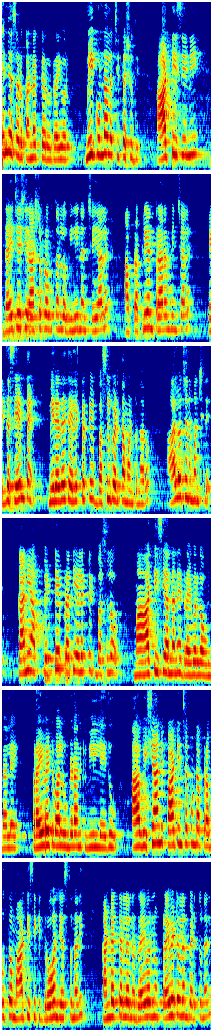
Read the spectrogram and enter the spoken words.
ఏం చేస్తాడు కండక్టర్ డ్రైవరు? మీకుండాల చిత్తశుద్ధి. ఆర్టీసీని దయచేసి రాష్ట్ర ప్రభుత్వంలో విలీనం చేయాలి ఆ ప్రక్రియను ప్రారంభించాలి. ఎట్ ద సేమ్ టైం మీరు ఏదైతే ఎలక్ట్రిక్ బస్సులు పెడతామంటున్నారో ఆలోచన మంచిదే. కానీ ఆ పెట్టే ప్రతి ఎలక్ట్రిక్ బస్సులో మా ఆర్టీసీ అన్ననే డ్రైవర్గా ఉండాలి. ప్రైవేట్ వాళ్ళు ఉండడానికి వీలు లేదు. ఆ విషయాన్ని పాటించకుండా ప్రభుత్వం ఆర్టీసీకి ద్రోహం చేస్తున్నది. కండక్టర్లను డ్రైవర్లను ప్రైవేట్ వాళ్ళని పెడుతున్నది.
